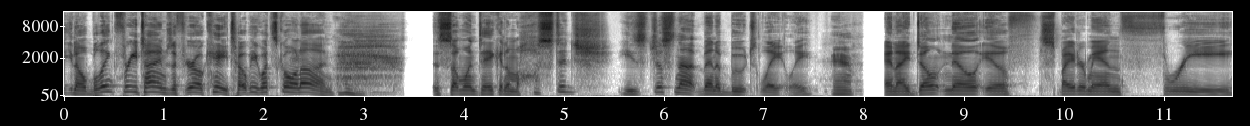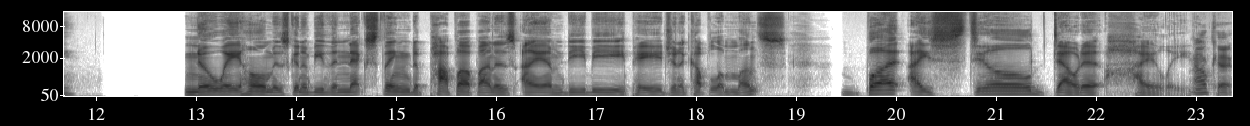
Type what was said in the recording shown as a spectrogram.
you know, blink three times if you're okay, Tobey. What's going on? Is someone taking him hostage? He's just not been a boot lately, yeah. And I don't know if Spider-Man Three, No Way Home, is going to be the next thing to pop up on his IMDb page in a couple of months. But I still doubt it highly. Okay.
